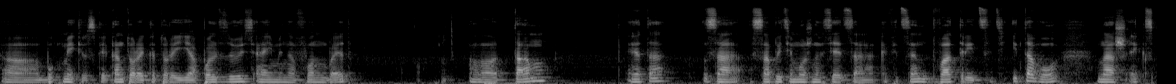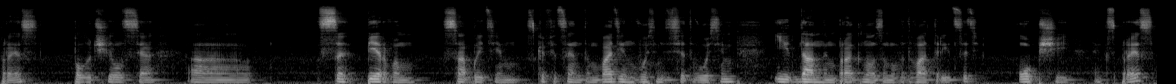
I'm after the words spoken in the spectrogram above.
э, букмекерской конторой, которой я пользуюсь, а именно FonBet, э, там это за событие можно взять за коэффициент 2.30. Итого наш экспресс получился э, с первым событием с коэффициентом в 1,88 и данным прогнозом в 2,30 общий экспресс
